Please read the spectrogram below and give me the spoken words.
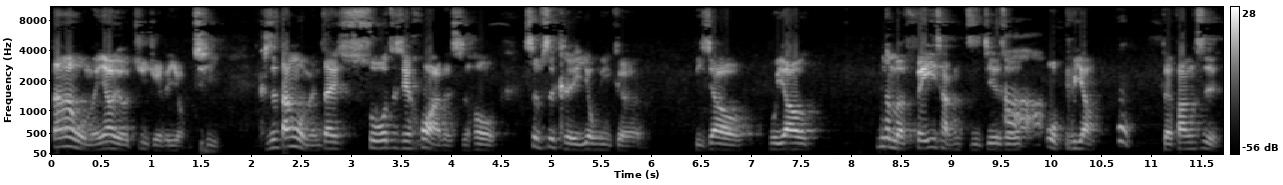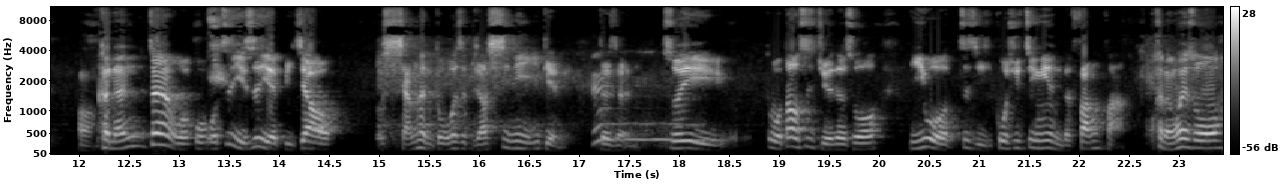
当然我们要有拒绝的勇气。可是当我们在说这些话的时候，是不是可以用一个比较不要那么非常直接说“我不要”的方式？哦，可能这样，我我我自己是也比较想很多，或是比较细腻一点的人，所以我倒是觉得说，以我自己过去经验的方法，可能会说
